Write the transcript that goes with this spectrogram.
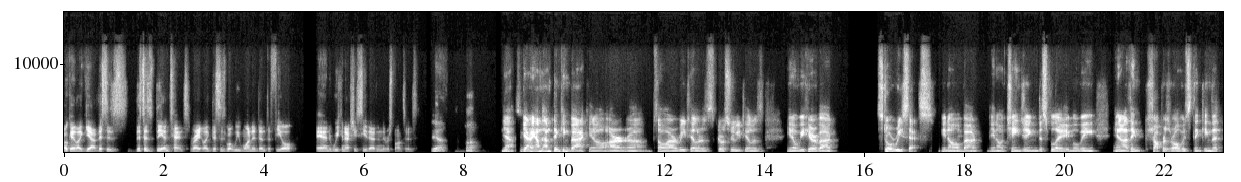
okay like yeah this is this is the intent right? Like this is what we wanted them to feel and we can actually see that in the responses. Yeah. Huh. yeah. So gary i'm, I'm thinking back you know our uh, some of our retailers grocery retailers you know we hear about store resets you know mm-hmm. about you know changing display moving you know i think shoppers are always thinking that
